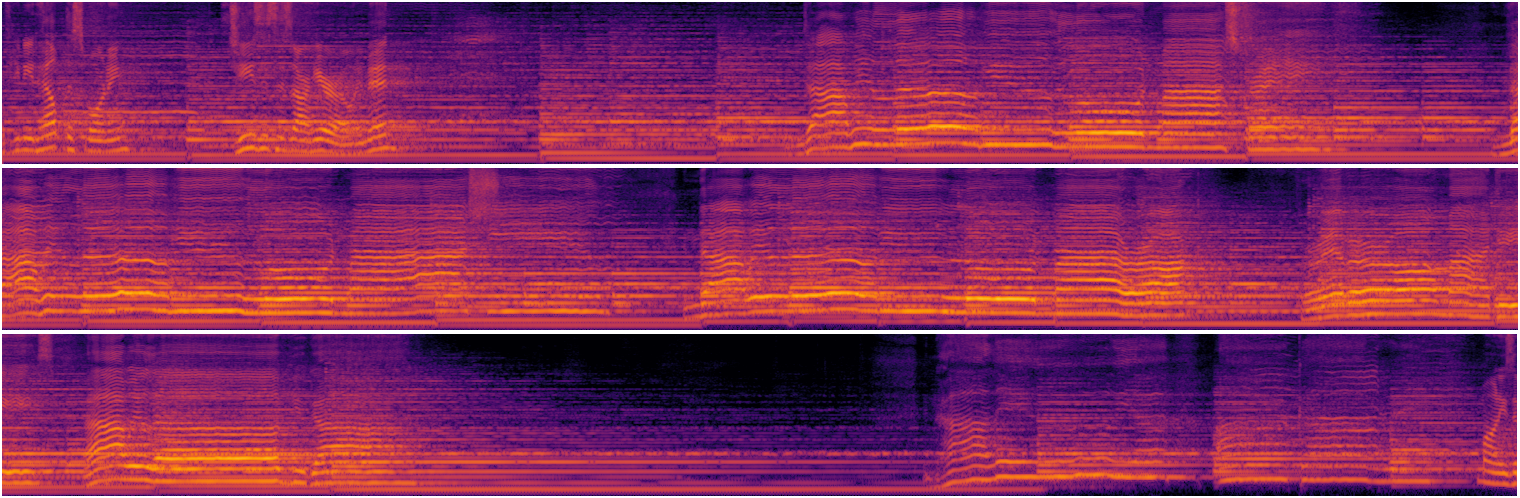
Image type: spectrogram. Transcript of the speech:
If you need help this morning, Jesus is our hero. Amen. And I will love you, Lord, my strength. And I will love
